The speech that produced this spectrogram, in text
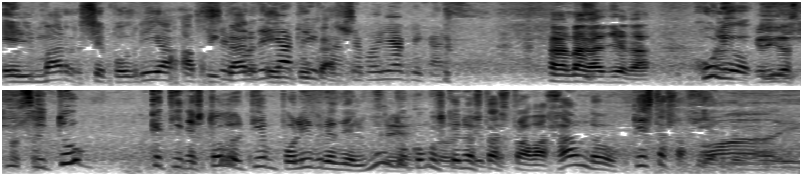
el mar se podría se aplicar podría en tu aplicar, caso. se podría aplicar. A la gallega. Julio, y- y, tú que tienes todo el tiempo libre del mundo? Sí, ¿Cómo es que no estás trabajando? ¿Qué estás haciendo? Ay,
